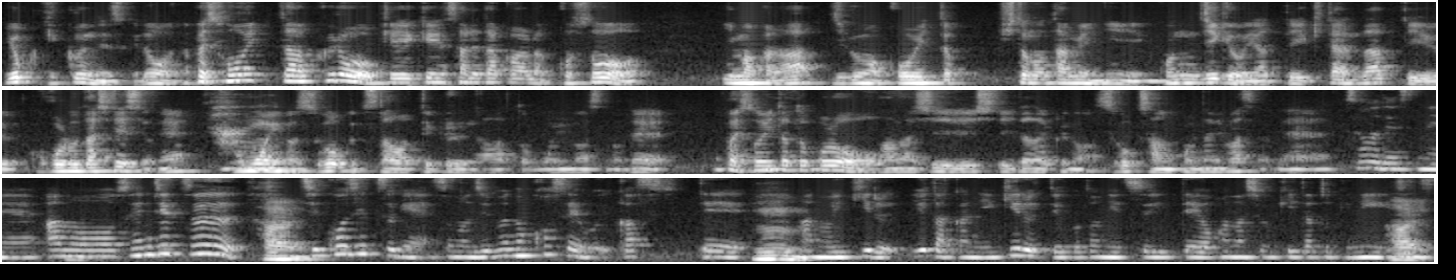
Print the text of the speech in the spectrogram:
よく聞くんですけど、やっぱりそういった苦労を経験されたからこそ、今から自分はこういった人のために、この事業をやっていきたいんだっていう志ですよね。はい。思いがすごく伝わってくるなと思いますので、やっぱりそういったところをお話ししていただくのはすごく参考になりますよね。そうですね。あの、先日、はい。自己実現、その自分の個性を生かして、うん。あの、生きる、豊かに生きるっていうことについてお話を聞いたときに、はい実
